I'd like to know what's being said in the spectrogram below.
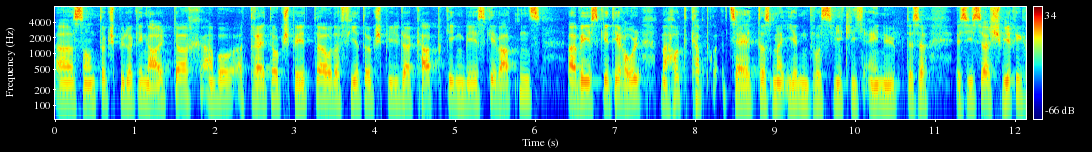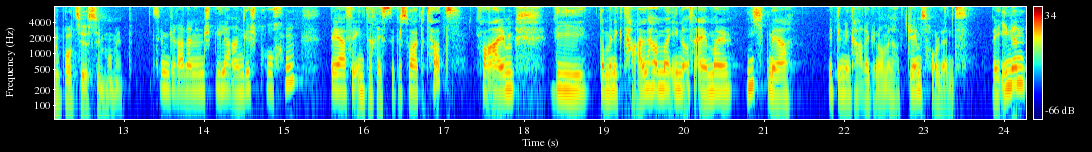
äh, Sonntag spielt er gegen Altach, aber drei Tage später oder vier Tage spielt er Cup gegen WSG Wattens, äh, WSG Tirol. Man hat keine Zeit, dass man irgendwas wirklich einübt. Also es ist ein schwieriger Prozess im Moment. Sie haben gerade einen Spieler angesprochen, der für Interesse gesorgt hat. Vor allem, wie Dominik Thalhammer ihn auf einmal nicht mehr mit in den Kader genommen hat. James Holland. Bei Ihnen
